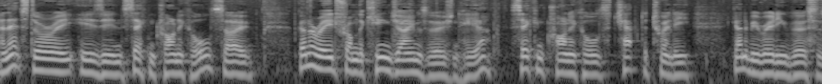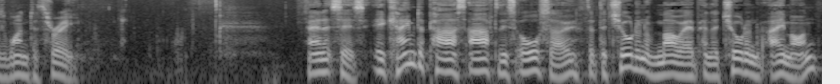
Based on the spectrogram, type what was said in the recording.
And that story is in Second Chronicles. So I'm going to read from the King James Version here, Second Chronicles chapter 20, I'm going to be reading verses 1 to 3. And it says, It came to pass after this also that the children of Moab and the children of Ammon,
